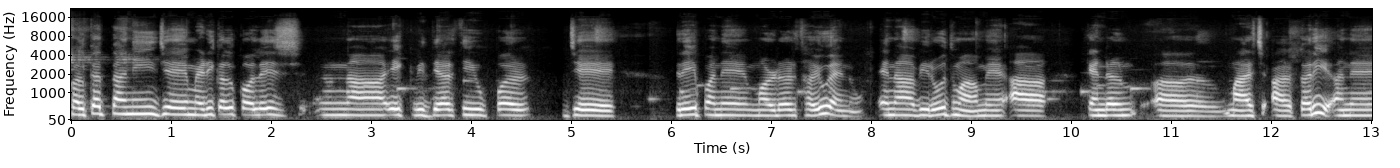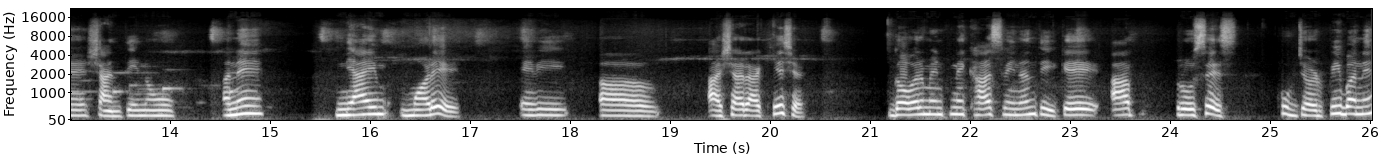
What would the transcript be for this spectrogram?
કલકત્તાની જે મેડિકલ કોલેજના એક વિદ્યાર્થી ઉપર જે રેપ અને મર્ડર થયું એનું, એના વિરોધમાં અમે આ કેન્ડલ માર્ચ કરી અને શાંતિનું અને ન્યાય મળે એવી આશા રાખીએ છીએ. ગવર્મેન્ટને ખાસ વિનંતી કે આ પ્રોસેસ ખૂબ ઝડપી બને.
